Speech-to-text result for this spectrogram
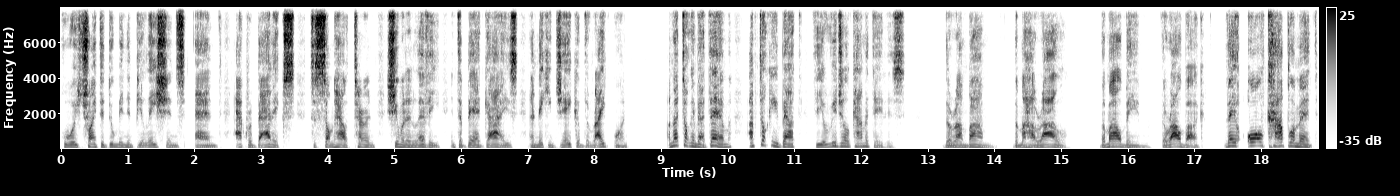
who were trying to do manipulations and acrobatics to somehow turn Shimon and Levi into bad guys and making Jacob the right one. I'm not talking about them. I'm talking about the original commentators, the Rambam, the Maharal, the Malbim, the Ralbag. They all compliment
